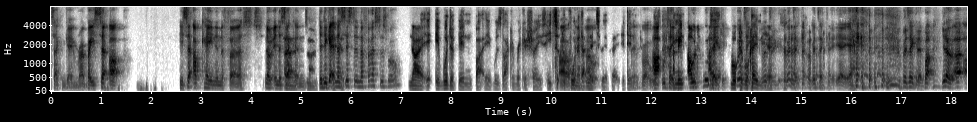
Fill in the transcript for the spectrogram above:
second game, right? But he set up. He set up Kane in the first. No, in the second. Uh, no, Did he get an assist in the first as well? No, it, it would have been, but it was like a ricochet. He took Oh, the corner okay. that led Oh. to it, but it didn't. right, we'll, Uh, we'll take I mean, it. I We'll- we'll, I- take it. we'll- We'll, we'll claim it. it, We'll take it. We're taking it. We're taking it. Yeah, yeah. We're taking it. But you know, uh,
